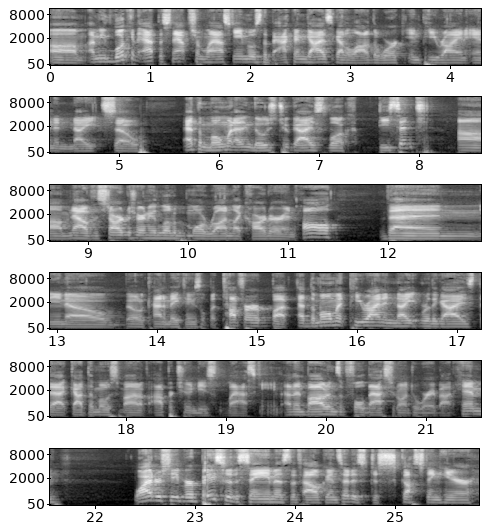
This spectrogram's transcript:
um, I mean, looking at the snaps from last game, it was the back end guys that got a lot of the work in Perine and in Knight. So at the moment, I think those two guys look decent. Um, now, if the starters are going to get a little bit more run like Carter and Hall, then you know it'll kind of make things a little bit tougher. But at the moment, Perine and Knight were the guys that got the most amount of opportunities last game, and then Bawden's a fullback, so you don't have to worry about him. Wide receiver, basically the same as the Falcons. It is disgusting here.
